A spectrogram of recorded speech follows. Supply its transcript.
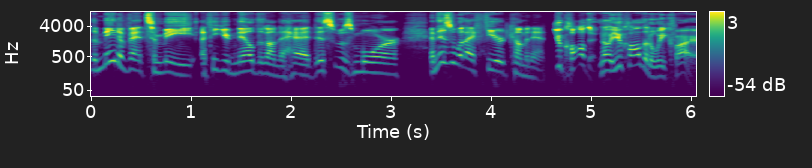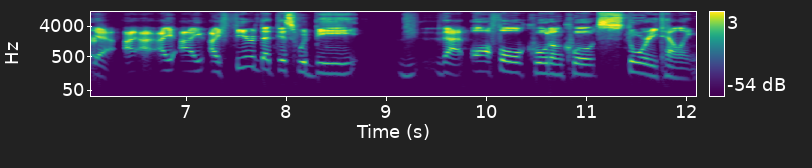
the main event to me, I think you nailed it on the head. This was more, and this is what I feared coming in. You called it. No, you called it a week prior. Yeah, I, I, I, I feared that this would be th- that awful quote unquote storytelling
